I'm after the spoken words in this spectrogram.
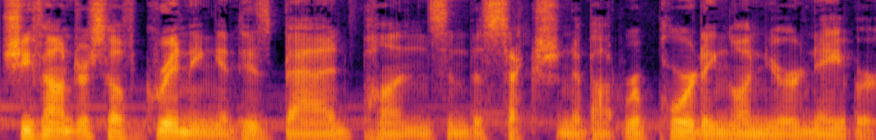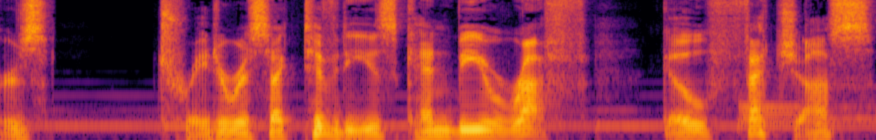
She found herself grinning at his bad puns in the section about reporting on your neighbors. Traitorous activities can be rough. Go fetch us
